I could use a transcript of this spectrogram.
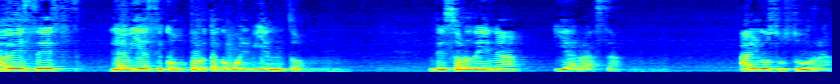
A veces la vida se comporta como el viento, desordena y arrasa. Algo susurra,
